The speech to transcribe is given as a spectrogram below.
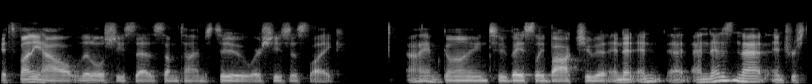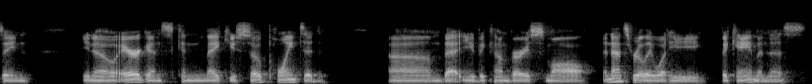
it's funny how little she says sometimes too, where she's just like, I am going to basically box you. And and and and isn't that interesting? You know, arrogance can make you so pointed um, that you become very small, and that's really what he became in this.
